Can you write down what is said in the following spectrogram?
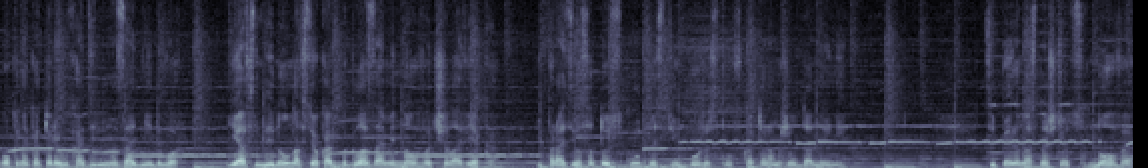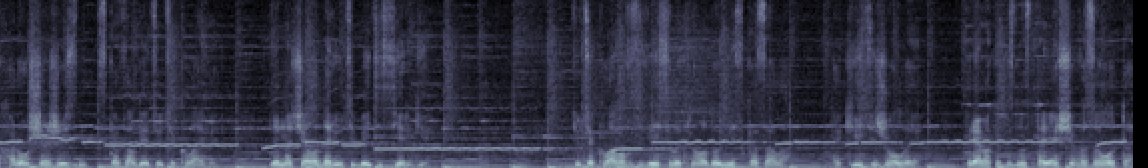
окна которой выходили на задний двор, я взглянул на все как бы глазами нового человека и поразился той скудностью и божеству, в котором жил до ныне. «Теперь у нас начнется новая, хорошая жизнь», — сказал я тете Клаве. «Для начала дарю тебе эти серьги». Тетя Клава взвесила их на ладони и сказала, «Какие тяжелые, прямо как из настоящего золота.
